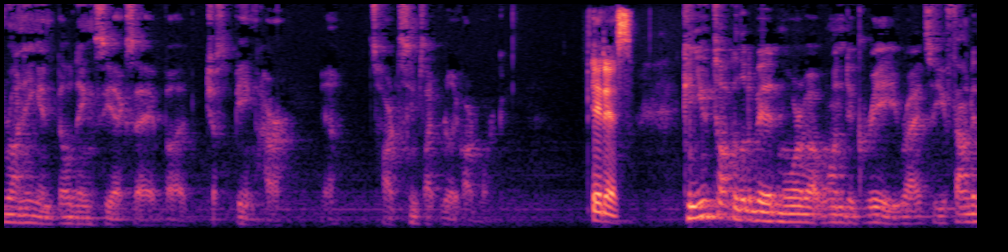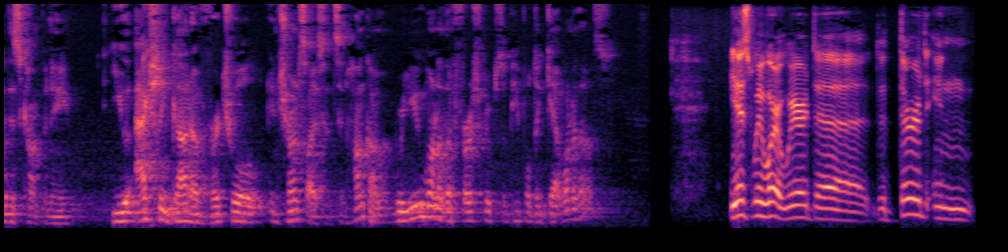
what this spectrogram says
running and building CXA, but just being her. Yeah, it's hard. It seems like really hard work. It is. Can you talk a little bit more about One Degree, right? So you founded this company. You actually got a virtual insurance license in Hong Kong. Were you one of the first groups of people to get one of those? Yes, we were. We're the, the third in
